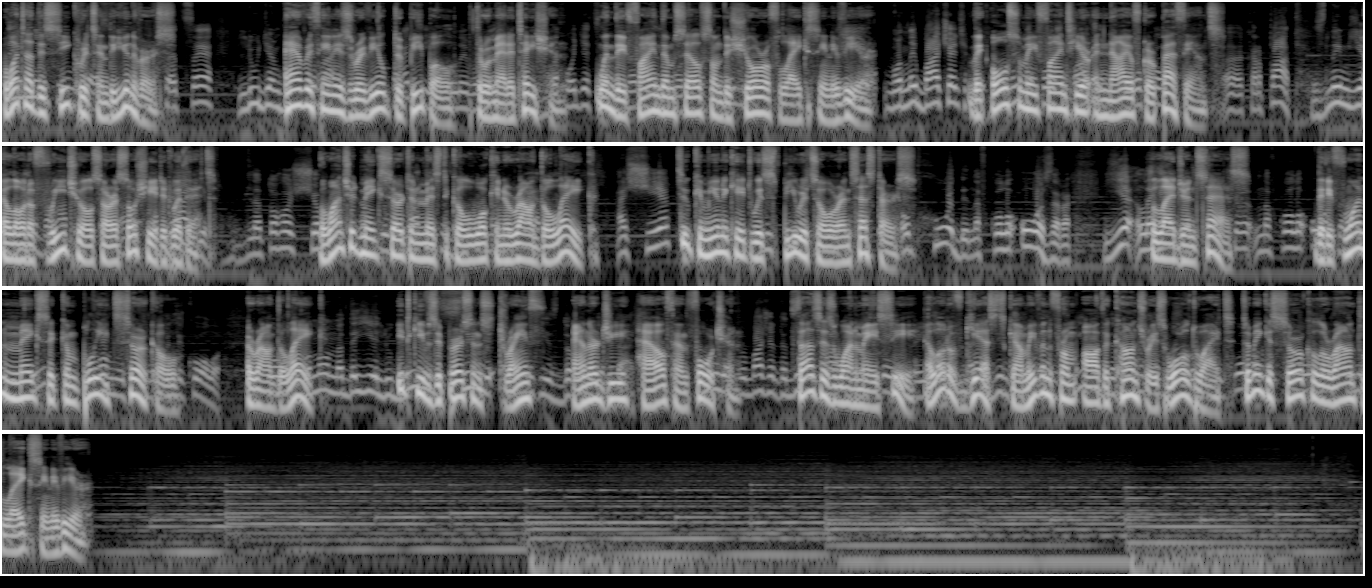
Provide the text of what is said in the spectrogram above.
what are the secrets in the universe? Everything is revealed to people through meditation when they find themselves on the shore of Lake Sinevir. They also may find here an Eye of Carpathians. A lot of rituals are associated with it. One should make certain mystical walking around the lake to communicate with spirits or ancestors. The legend says that if one makes a complete circle around the lake, it gives a person strength, energy, health and fortune. Thus, as one may see, a lot of guests come even from other countries worldwide to make a circle around Lake Sinevir.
